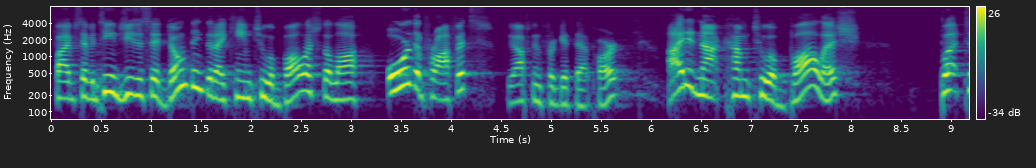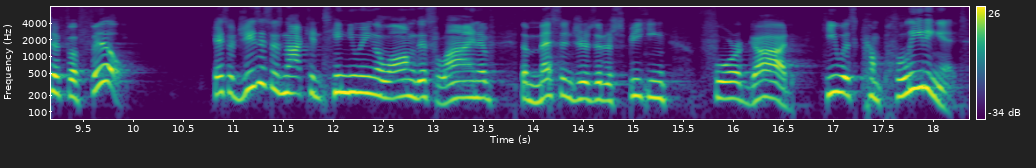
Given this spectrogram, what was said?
5:17, Jesus said, "Don't think that I came to abolish the law or the prophets." We often forget that part. I did not come to abolish, but to fulfill. Okay, so Jesus is not continuing along this line of the messengers that are speaking for God. He was completing it.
